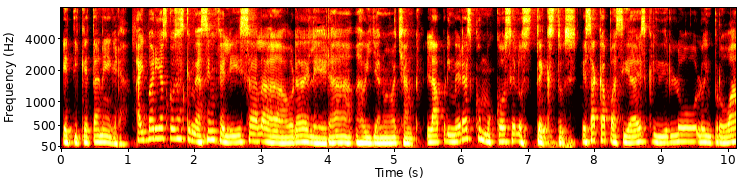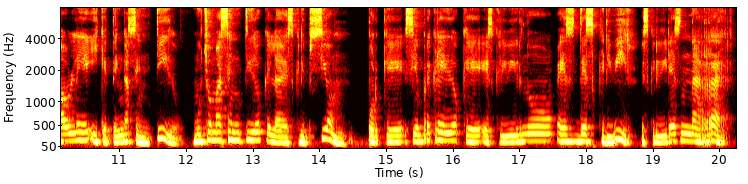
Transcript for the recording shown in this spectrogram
etiqueta negra. Hay varias cosas que me hacen feliz a la hora de leer a, Villanueva Chang. La primera es como cose los textos, esa capacidad de escribir lo, lo improbable y que tenga sentido, mucho más sentido que la descripción porque siempre he creído que escribir no es describir, escribir es narrar.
